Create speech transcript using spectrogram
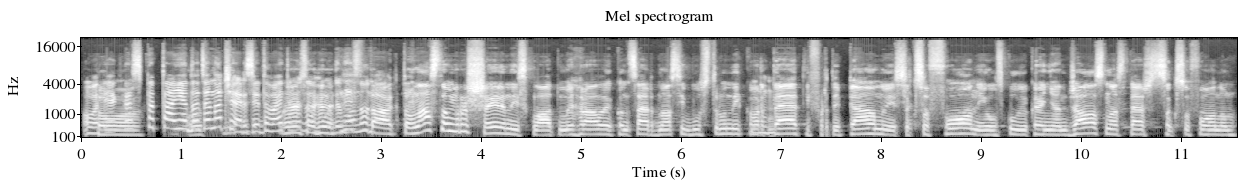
От то- якраз питання дати на черзі. Давайте не забудемо. Ну, Так, то в нас там розширений склад. Ми грали концерт. У нас і був струнний квартет, і фортепіано, і саксофон, і Old School Ukrainian Jazz у нас теж з саксофоном.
